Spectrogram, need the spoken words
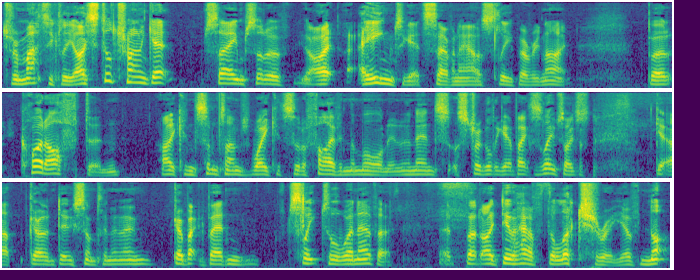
dramatically. I still try and get same sort of. You know, I aim to get seven hours sleep every night, but quite often I can sometimes wake at sort of five in the morning and then sort of struggle to get back to sleep. So I just get up, go and do something, and then go back to bed and sleep till whenever. Uh, but I do have the luxury of not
